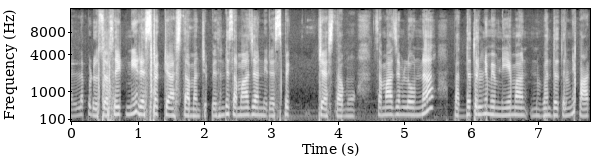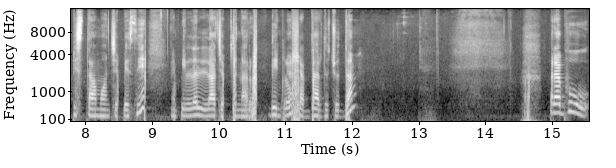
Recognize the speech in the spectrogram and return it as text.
ఎల్లప్పుడూ సొసైటీని రెస్పెక్ట్ చేస్తామని చెప్పేసి అంటే సమాజాన్ని రెస్పెక్ట్ చేస్తాము. సమాజంలో ఉన్న పద్ధతుల్ని మేము నియమ నిబంధనల్ని పాటిస్తాము అని చెప్పేసి పిల్లలు ఇలా చెప్తున్నారు. దీంట్లో శబ్దార్థం చూద్దాం. ప్రభు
